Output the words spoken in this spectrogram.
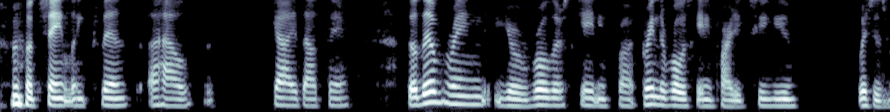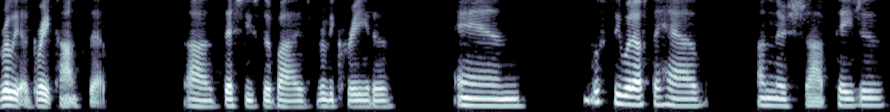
a chain link fence, a house. The sky's out there. So they'll bring your roller skating, bring the roller skating party to you, which is really a great concept uh, that she's devised. Really creative, and we'll see what else they have on their shop pages.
